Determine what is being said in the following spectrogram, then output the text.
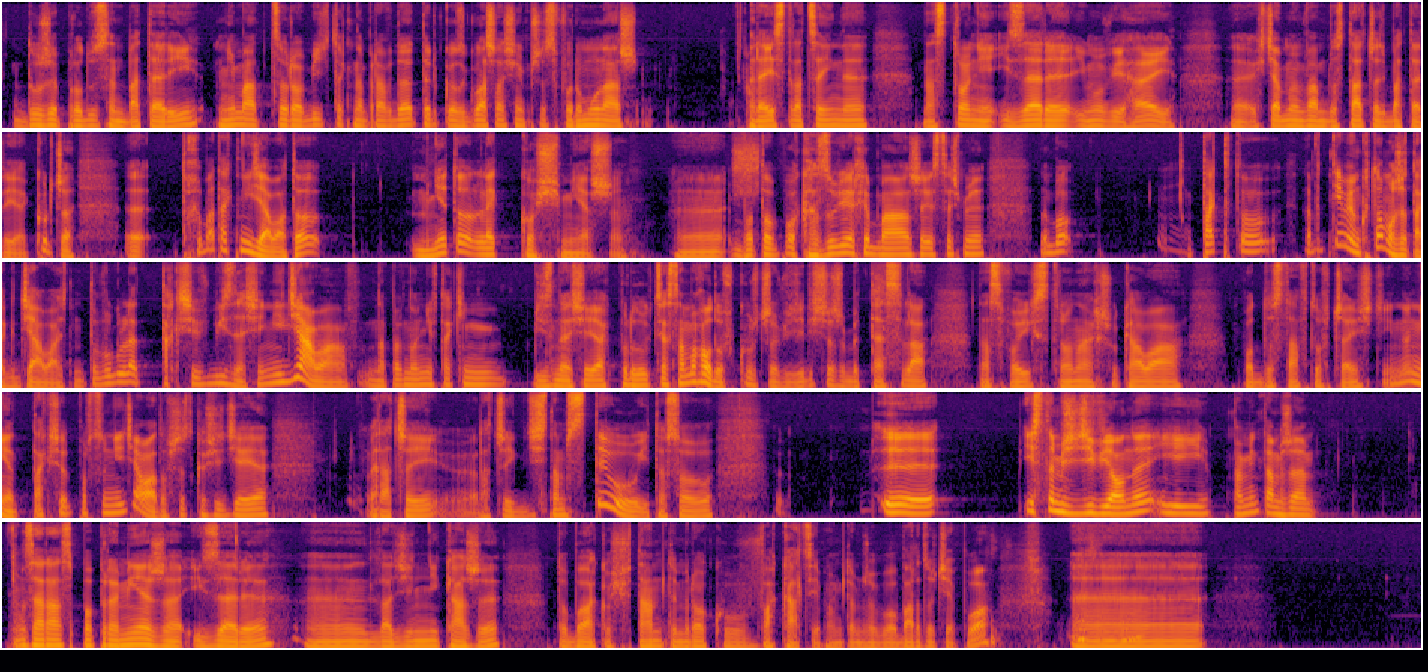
duży producent baterii nie ma co robić tak naprawdę, tylko zgłasza się przez formularz rejestracyjny na stronie Izery i mówi: Hej, y, chciałbym wam dostarczać baterię. Kurczę, y, to chyba tak nie działa. To mnie to lekko śmieszy, y, bo to pokazuje chyba, że jesteśmy. No bo tak to, nawet nie wiem, kto może tak działać. No to w ogóle tak się w biznesie nie działa. Na pewno nie w takim biznesie jak produkcja samochodów. Kurczę, widzieliście, żeby Tesla na swoich stronach szukała poddostawców części? No nie, tak się po prostu nie działa. To wszystko się dzieje raczej, raczej gdzieś tam z tyłu i to są. Yy, jestem zdziwiony i pamiętam, że zaraz po premierze Izery yy, dla dziennikarzy, to było jakoś w tamtym roku w wakacje, pamiętam, że było bardzo ciepło. E,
